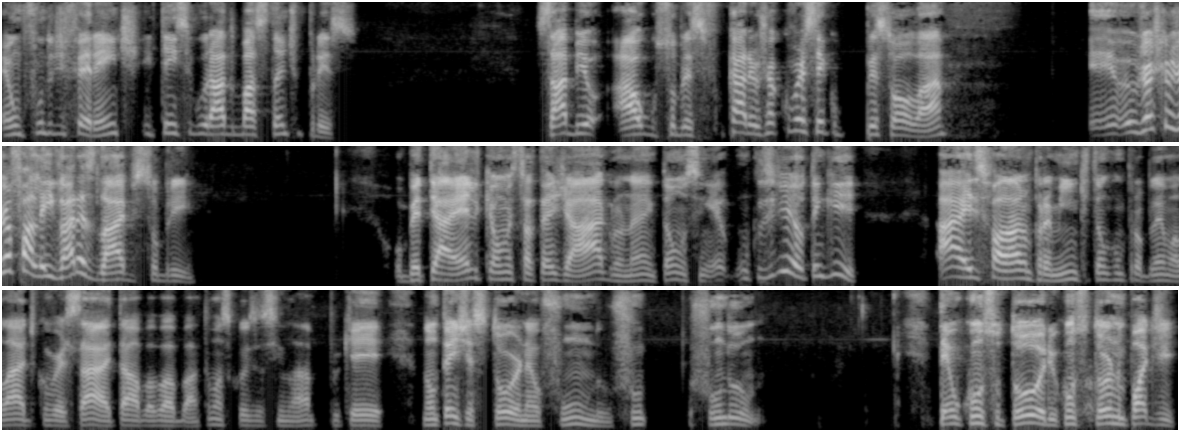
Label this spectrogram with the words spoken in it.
é um fundo diferente e tem segurado bastante o preço. Sabe algo sobre esse? Cara, eu já conversei com o pessoal lá. Eu, eu acho que eu já falei várias lives sobre o BTAL, que é uma estratégia agro, né? Então, assim, eu, inclusive eu tenho que. Ah, eles falaram para mim que estão com problema lá de conversar e tal, babá, tem umas coisas assim lá, porque não tem gestor, né? O fundo, o fundo, o fundo tem o consultor e o consultor não pode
